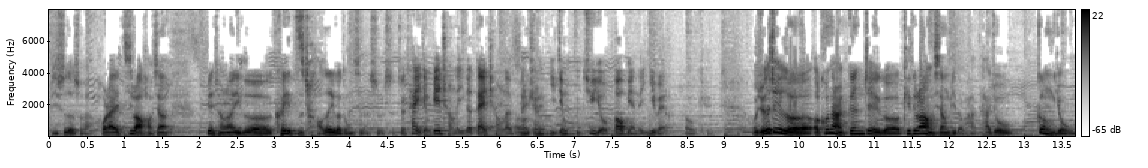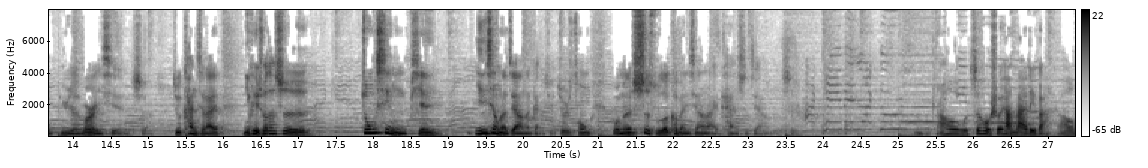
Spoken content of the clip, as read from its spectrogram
鄙视的说法。后来基佬好像变成了一个可以自嘲的一个东西了，是不是就它已经变成了一个代称了，本身已经不具有褒贬的意味了。？OK，我觉得这个 O'Connor 跟这个 Kitty Long 相比的话，它就更有女人味儿一些，是吧？就看起来，你可以说它是中性偏阴性的这样的感觉，就是从我们世俗的刻板印象来看是这样的，是。然后我最后说一下 Miley 吧。然后，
